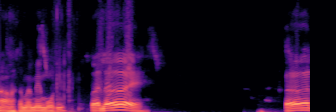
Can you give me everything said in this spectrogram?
อ้าวทำไมไม่หมุน เปิดเลยเปิด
